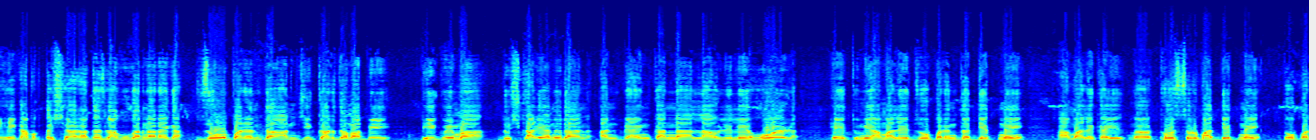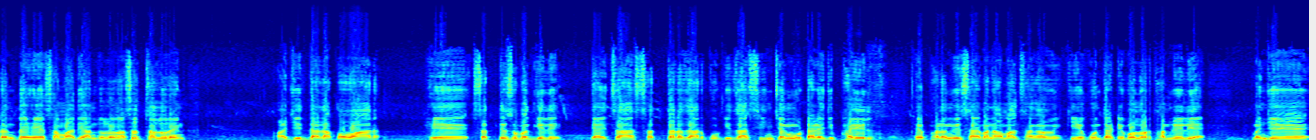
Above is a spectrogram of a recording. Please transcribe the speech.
हे का फक्त शहरातच लागू करणार आहे का? जोपर्यंत आमची कर्जमाफी पीक विमा दुष्काळी अनुदान आणि बँकांना लावलेले होल्ड हे तुम्ही आम्हाला जोपर्यंत देत नाही आम्हाला काही ठोस स्वरूपात देत नाही तोपर्यंत हे समाधी आंदोलन असंच चालू राहील. अजितदादा पवार हे सत्तेसोबत गेले. त्याचा सत्तर हजार कोटीचा सिंचन घोटाळ्याची फाईल हे फडणवीस साहेबांना आम्हाला सांगावे की हे कोणत्या टेबलवर थांबलेली आहे. म्हणजे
